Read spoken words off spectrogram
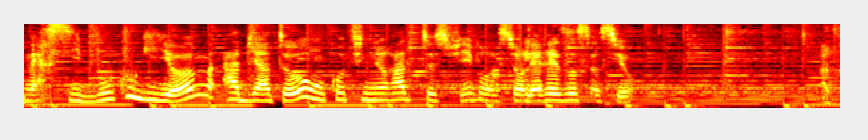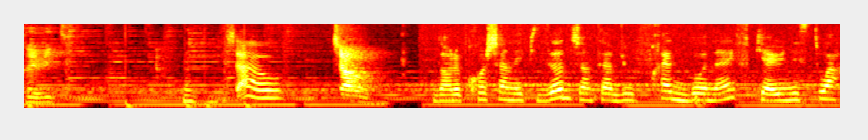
Merci beaucoup Guillaume, à bientôt, on continuera de te suivre sur les réseaux sociaux. À très vite. Ciao. Ciao. Dans le prochain épisode, j'interviewe Fred Bonnef qui a une histoire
